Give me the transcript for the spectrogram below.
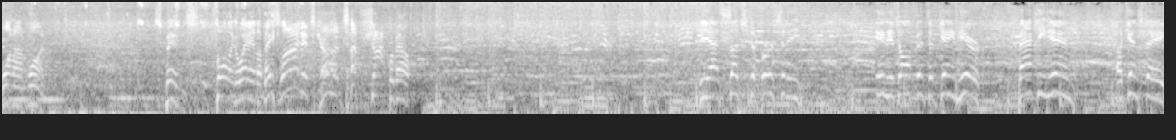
one on one. Spins, falling away on the baseline. It's good. Tough shot from out. He has such diversity in his offensive game here, backing in against a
